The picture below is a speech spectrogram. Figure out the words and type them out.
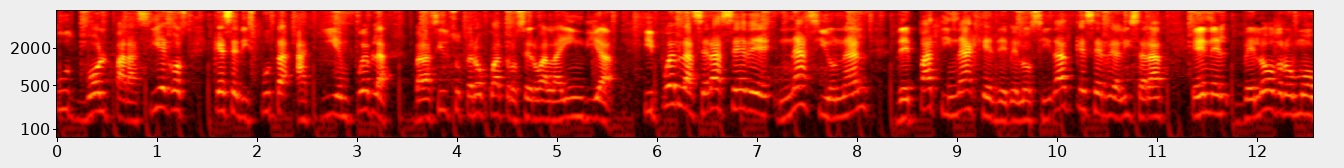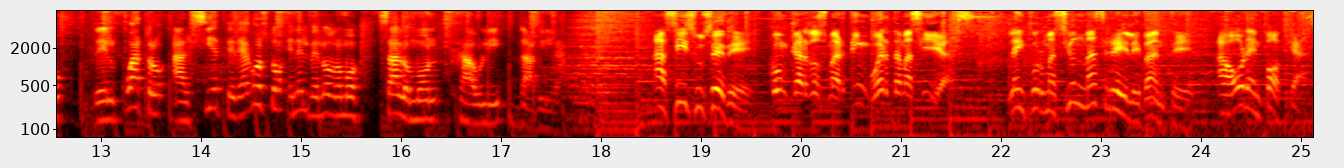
fútbol para ciegos que se disputa aquí en Puebla. Brasil superó 4-0 a la India y Puebla será sede nacional de patinaje de velocidad que se realizará en el velódromo del 4 al 7 de agosto en el velódromo Salomón Jauli Dávila. Así sucede con Carlos Martín Huerta Macías. La información más relevante ahora en podcast.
